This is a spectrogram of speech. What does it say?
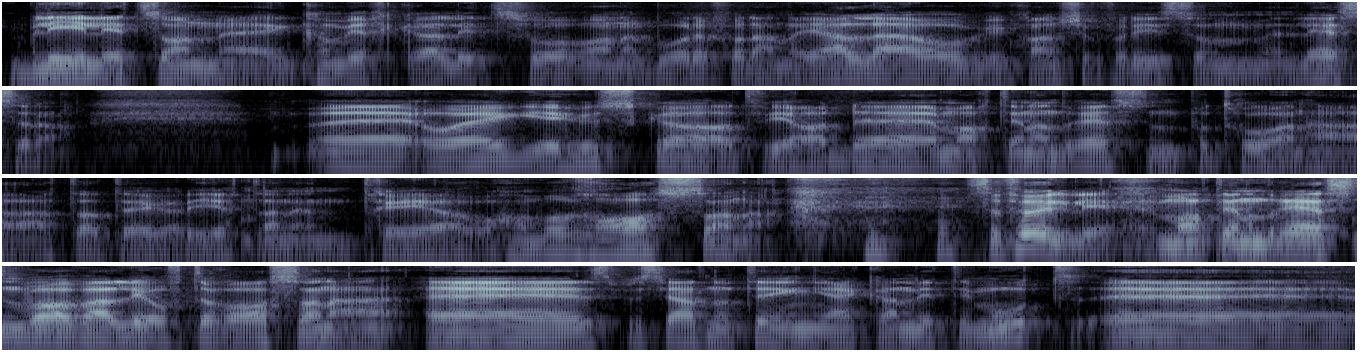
bli litt sånn eh, Kan virke litt sårende både for den det gjelder, og kanskje for de som leser det. Eh, og jeg husker at vi hadde Martin Andresen på tråden her etter at jeg hadde gitt han en treer, og han var rasende. Selvfølgelig. Martin Andresen var veldig ofte rasende, eh, spesielt når ting gikk han litt imot. Eh,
